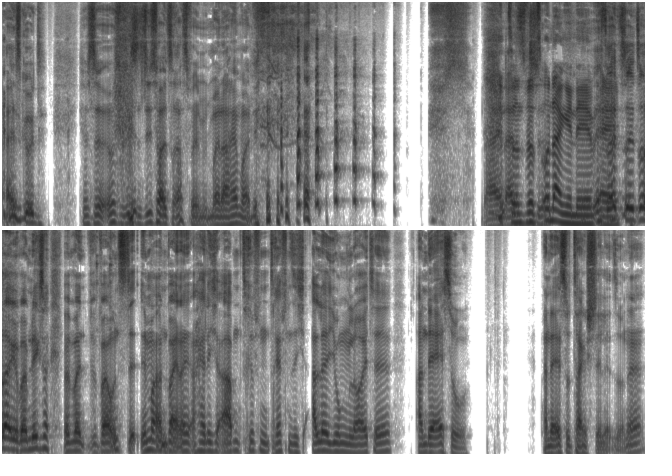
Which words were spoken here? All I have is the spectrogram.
Alles gut. Ich muss, ein bisschen Süßholz raspeln mit meiner Heimat. Nein, Sonst wird es unangenehm. Sonst wird unangenehm. Beim nächsten Mal, wenn man bei uns immer an Heiligabend treffen, treffen sich alle jungen Leute an der Esso. An der Esso-Tankstelle, so, ne?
